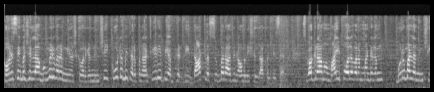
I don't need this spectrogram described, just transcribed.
కోనసీమ జిల్లా ముమ్మిడివరం నియోజకవర్గం నుంచి కూటమి తరపున టీడీపీ అభ్యర్థి దాట్ల సుబ్బరాజు నామినేషన్ దాఖలు చేశారు. స్వగ్రామం ఐపోలవరం మండలం మురుమళ్ళ నుంచి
